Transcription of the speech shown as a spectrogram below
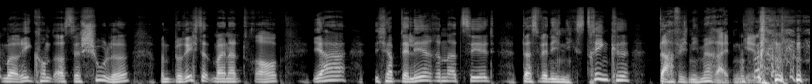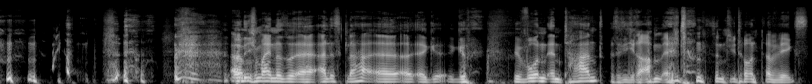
Marie kommt aus der Schule und berichtet meiner Frau, ja, ich habe der Lehrerin erzählt, dass wenn ich nichts trinke, darf ich nicht mehr reiten gehen. Und ich meine so, äh, alles klar, äh, äh, wir wohnen enttarnt, also die Rabeneltern sind wieder unterwegs.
